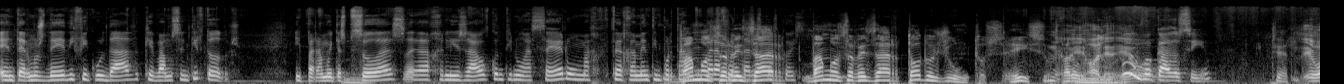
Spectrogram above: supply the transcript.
en termos de dificuldade que vamos sentir todos. E para muitas pessoas a religião continua a ser uma ferramenta importante vamos para afrontar rezar, estas coisas. Vamos rezar todos juntos, é isso? Para Olha, eu, um bocado sim. Eu,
